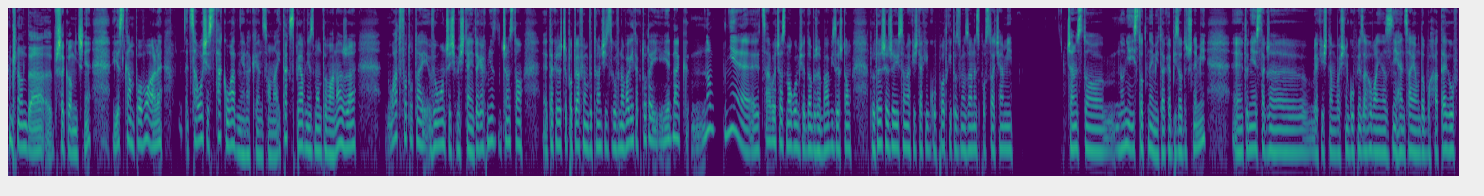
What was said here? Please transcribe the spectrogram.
wygląda przekomicznie. Jest kampowo, ale całość jest tak ładnie nakręcona i tak sprawnie zmontowana, że łatwo tutaj wyłączyć myślenie. Tak jak mnie często e, takie rzeczy potrafią wytrącić z równowagi, tak tutaj jednak no nie, cały czas mogłem się dobrze bawić. Zresztą to też, jeżeli są jakieś takie głupotki, to związane z postaciami często no nieistotnymi, tak epizodycznymi. E, To nie jest tak, że jakieś tam właśnie głupie zachowania nas zniechęcają do bohaterów.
